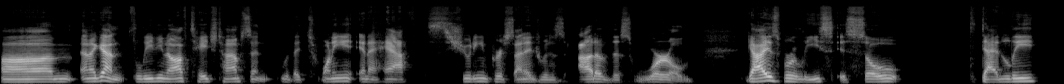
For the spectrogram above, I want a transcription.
Um, and again, leading off, Tage Thompson with a 20 and a half shooting percentage was out of this world. Guy's release is so deadly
